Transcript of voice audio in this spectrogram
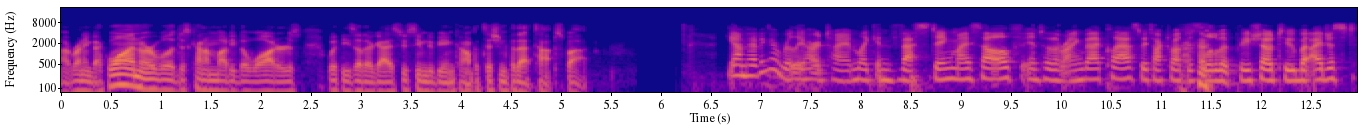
uh, running back one, or will it just kind of muddy the waters with these other guys who seem to be in competition for that top spot? Yeah, I'm having a really hard time like investing myself into the running back class. We talked about this a little bit pre-show too, but I just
